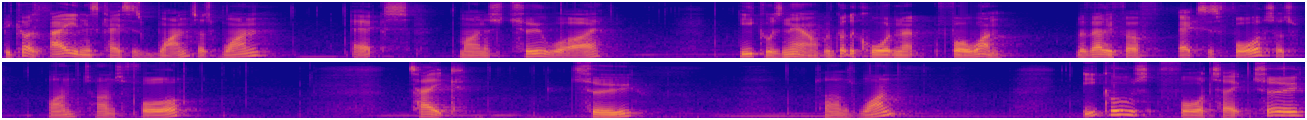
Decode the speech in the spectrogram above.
Because a in this case is 1, so it's 1x minus 2y equals now, we've got the coordinate for 1. The value for x is 4, so it's 1 times 4. Take 2 times 1 equals 4 take 2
